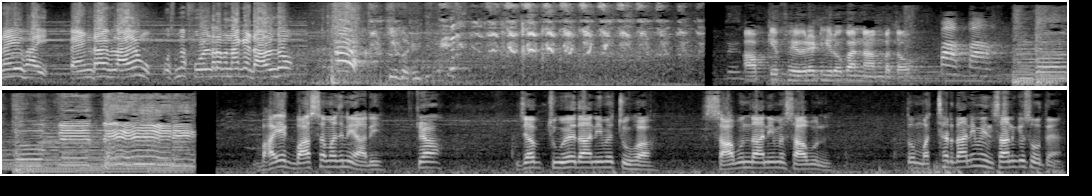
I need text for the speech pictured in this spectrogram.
नहीं भाई पेन ड्राइव लाया हूँ उसमें फोल्डर बना के डाल दो। आपके फेवरेट हीरो का नाम बताओ। पापा। भाई एक बात समझ नहीं आ रही। क्या? जब चूहेदानी में चूहा साबुनदानी में साबुन तो मच्छरदानी में इंसान क्यों सोते हैं?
